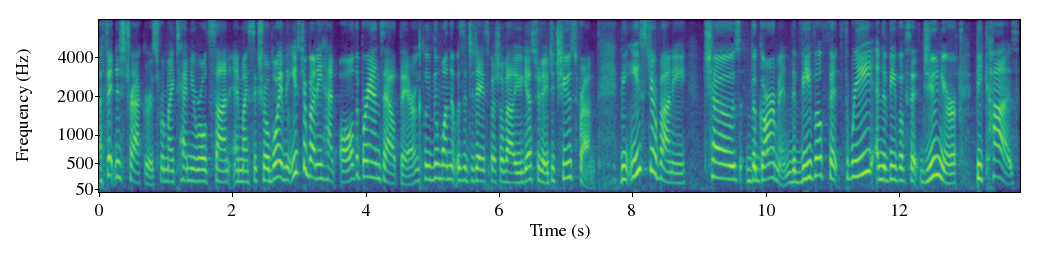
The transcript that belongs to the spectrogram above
a fitness trackers for my 10-year-old son and my six-year-old boy. And the Easter Bunny had all the brands out there, including the one that was a Today Special Value yesterday, to choose from. The Easter Bunny chose the Garmin, the VivoFit 3 and the VivoFit Junior because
